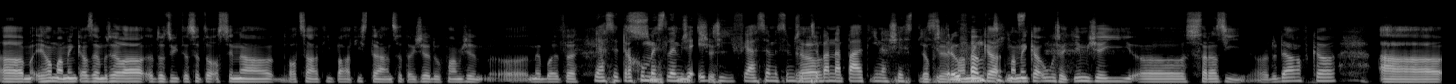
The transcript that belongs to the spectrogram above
Ehm, jeho maminka zemřela, dozvíte se to asi na 25. stránce, takže doufám, že eh, nebudete... Já si trochu smutný, myslím, že i dřív. Já si myslím, že jo. třeba na pátý, na šestý Dobře, si maminka, říct. maminka umře tím, že jí uh, srazí dodávka a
